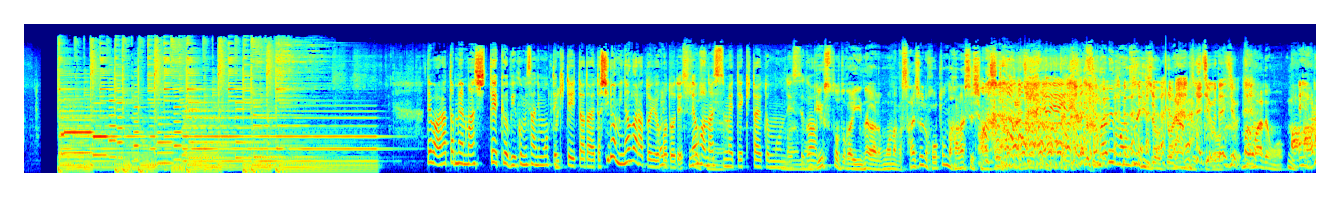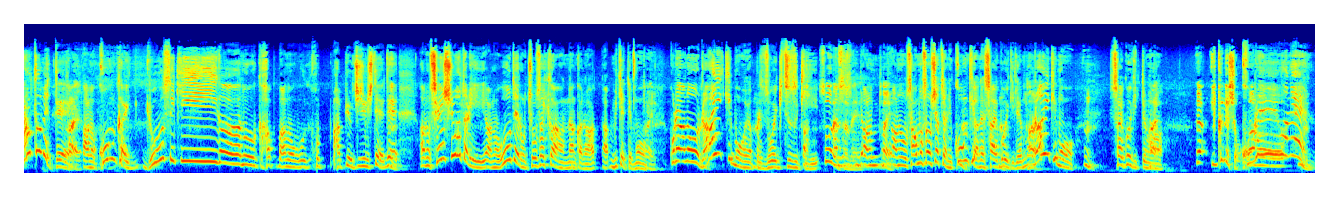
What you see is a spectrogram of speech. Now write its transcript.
では改めまして今日ビーコミさんに持ってきていただいた資料を見ながらということですね、はい、お話進めていきたいと思うんですが、ゲストとか言いながらもうなんか最初にほとんど話してしまった かなりまずい状況なんですけど。大丈夫大丈夫。まあまあでも、うん、改めて、はい、あの今回業績があのはあの発表一巡してで、うん、あの先週あたりあの大手の調査機関なんかのあ見てても、はい、これあの来期もやっぱり増益続き、うん、そうですね。あの、はい、あの坂本さんおっしゃったように今期はね最高益で、まあ、来期も最高益っていうのは、いや、行くでしょう。これはね、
